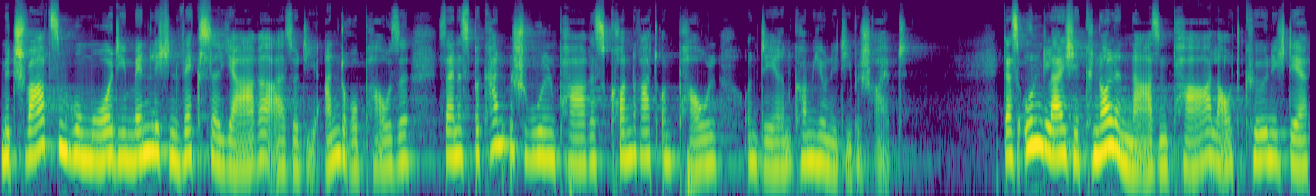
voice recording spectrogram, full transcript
mit schwarzem Humor die männlichen Wechseljahre, also die Andropause, seines bekannten schwulen Paares Konrad und Paul und deren Community beschreibt. Das ungleiche Knollennasenpaar, laut König der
